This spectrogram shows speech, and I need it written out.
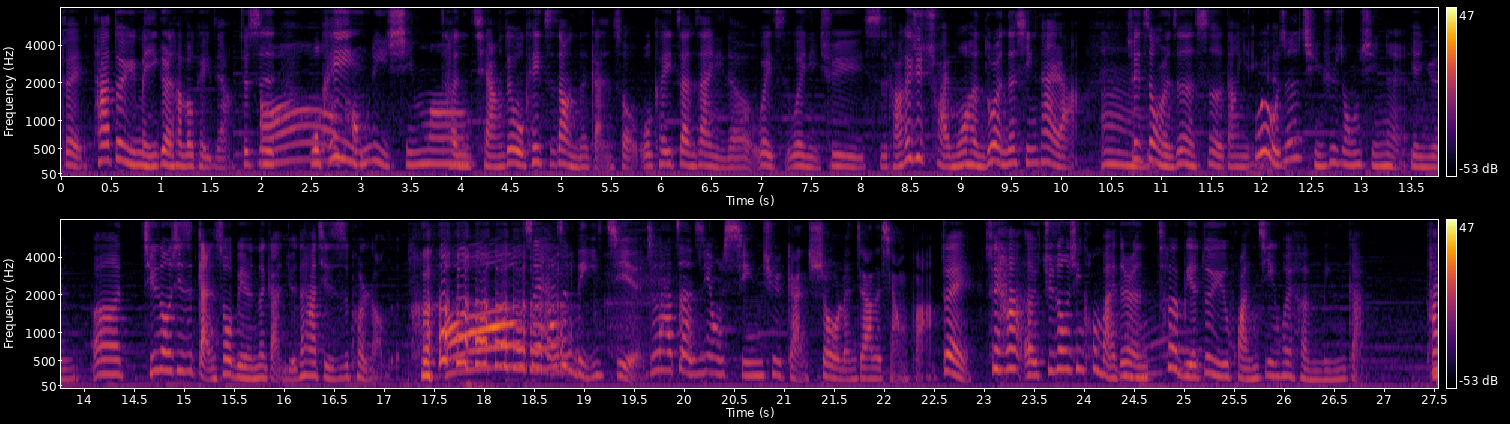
对他对于每一个人他都可以这样，就是我可以同理心吗？很强，对我可以知道你的感受，我可以站在你的位置为你去思考，可以去揣摩很多人的心态啦。嗯，所以这种人真的适合当演员。我以为这是情绪中心诶，演员。呃，情绪中心是感受别人的感觉，但他其实是困扰的。哦，所以他是理解，就是他真的是用心去感受人家的想法。对，所以他呃，居中心空白的人特别对于环境会很敏感。他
